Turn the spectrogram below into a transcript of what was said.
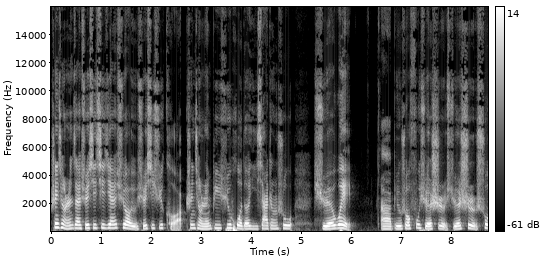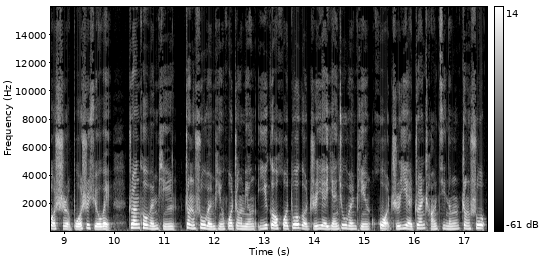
申请人在学习期间需要有学习许可。申请人必须获得以下证书。学位，啊，比如说副学士、学士、硕士、博士学位、专科文凭、证书文凭或证明，一个或多个职业研究文凭或职业专长技能证书。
